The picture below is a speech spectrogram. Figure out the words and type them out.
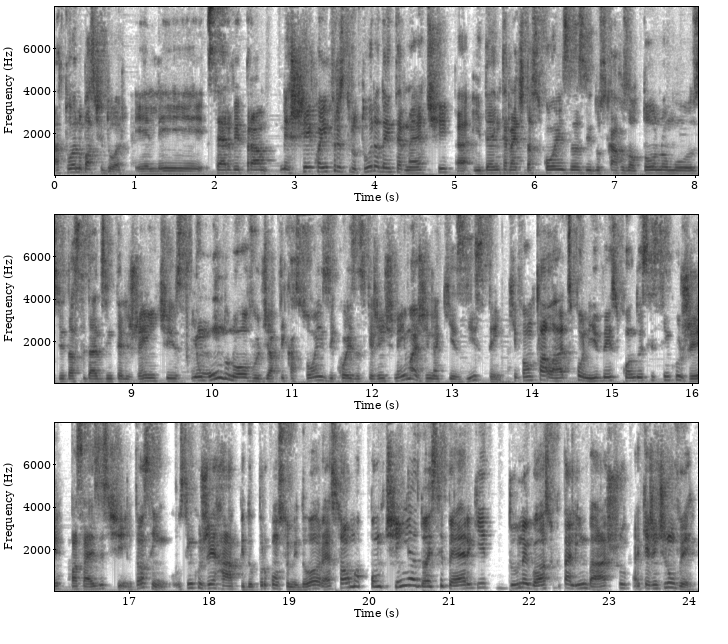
atua no bastidor. Ele serve para mexer com a infraestrutura da internet uh, e da internet das coisas e dos carros autônomos e das cidades inteligentes e um mundo novo de aplicações e coisas que a gente nem imagina que existem que vão estar tá lá disponíveis quando esse 5G passar a existir. Então, assim, o 5G rápido para o consumidor é só uma pontinha do iceberg do negócio que está ali embaixo é que a gente não vê.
